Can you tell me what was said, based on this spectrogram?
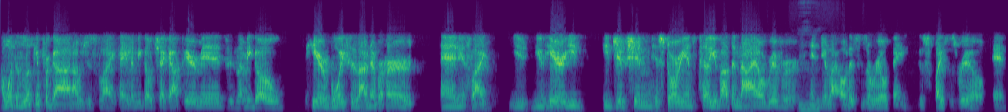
I wasn't looking for God. I was just like, hey, let me go check out pyramids and let me go hear voices I've never heard. And it's like you you hear e- Egyptian historians tell you about the Nile River, mm-hmm. and you're like, oh, this is a real thing. This place is real. And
